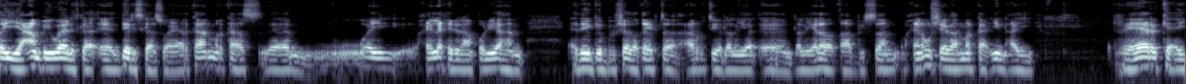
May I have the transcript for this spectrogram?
dayacan bay waalidka deriskaasu ay arkaan. Markaas waxay la xidhiiraan qolyahan adeega bulshada qeybta carruurta iyo dhalinyarada qaabilsan. Waxayna u sheegaan marka in ay reerka ay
